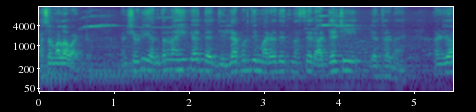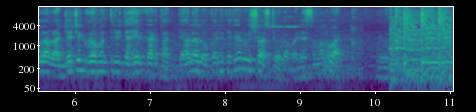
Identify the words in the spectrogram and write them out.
असं मला वाटतं. आणि शेवटी यंत्रणा ही काय त्या जिल्ह्यापुरती मर्यादित नसते राज्याची यंत्रणा आहे. आणि ज्याला राज्याचे गृहमंत्री जाहीर करतात त्यावेळेला लोकांनी त्याच्यावर विश्वास ठेवला पाहिजे असं मला वाटतं.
